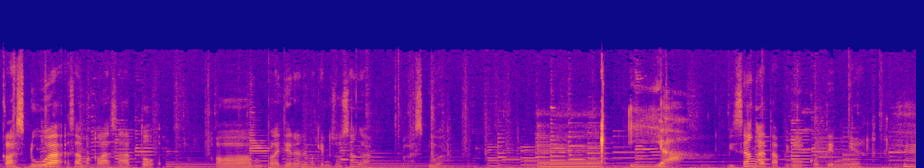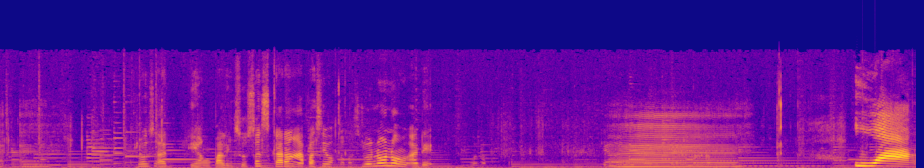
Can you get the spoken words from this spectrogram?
kelas 2 sama kelas 1 em, pelajarannya makin susah nggak? Kelas 2 Hmm, iya bisa nggak tapi ngikutinnya? Terus ad- yang paling susah sekarang apa sih waktu kelas 2? Nonong adek Maaf Ya, adek, adek, maaf. Hmm, uang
